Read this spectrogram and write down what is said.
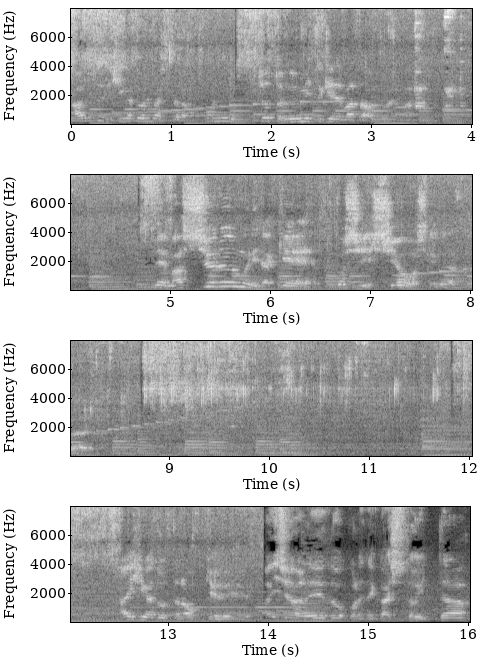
ある程度火が通りましたらここにちょっと風味付けでバターを加えます。でマッシュルームにだけ少し塩をしてください。はい火が通ったら OK です。はいじゃあ冷蔵庫で寝かしといた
